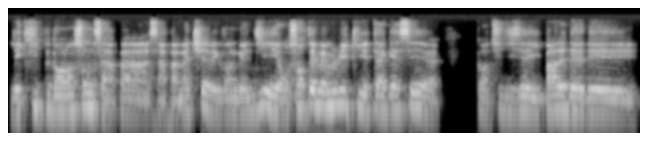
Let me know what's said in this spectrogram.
l'équipe dans l'ensemble, ça n'a pas, ça a pas matché avec Van Gundy. Et on sentait même lui qu'il était agacé euh, quand il disait, il parlait des,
